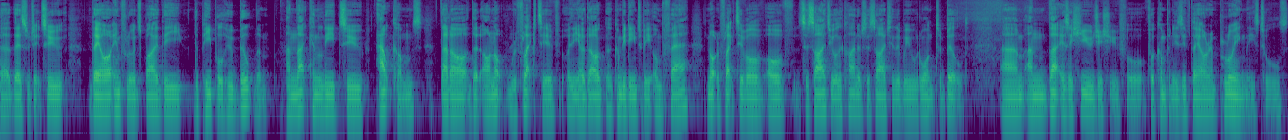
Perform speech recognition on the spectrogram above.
uh, they're subject to, they are influenced by the, the people who built them. And that can lead to outcomes that are that are not reflective, you know, that are, can be deemed to be unfair, not reflective of, of society or the kind of society that we would want to build. Um, and that is a huge issue for, for companies if they are employing these tools.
